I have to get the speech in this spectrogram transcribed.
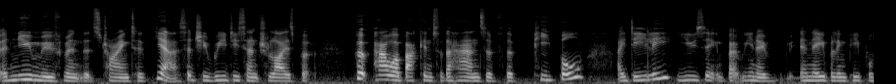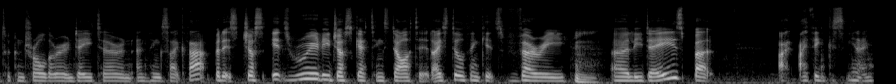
a new movement that's trying to yeah essentially re-decentralize, but put power back into the hands of the people ideally using but you know enabling people to control their own data and, and things like that but it's just it's really just getting started i still think it's very hmm. early days but I, I think you know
